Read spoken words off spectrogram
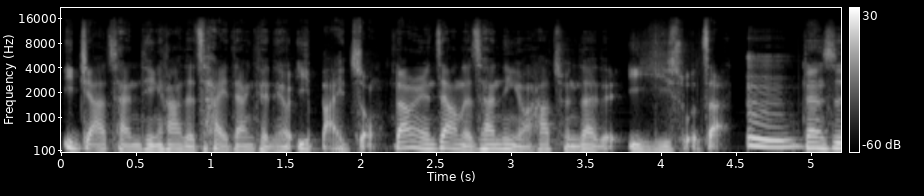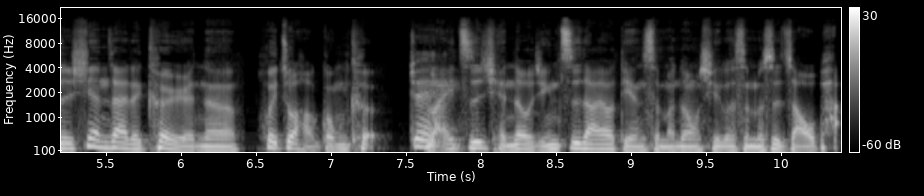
一家餐厅，它的菜单可能有一百种。当然，这样的餐厅有它存在的意义所在。嗯，但是现在的客人呢，会做好功课，对，来之前都已经知道要点什么东西了，什么是招牌。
